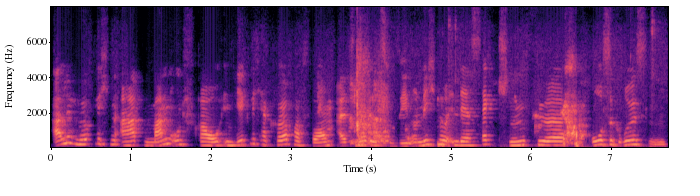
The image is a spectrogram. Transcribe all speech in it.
alle möglichen Arten, Mann und Frau in jeglicher Körperform als Model zu sehen und nicht nur in der Section für große Größen.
